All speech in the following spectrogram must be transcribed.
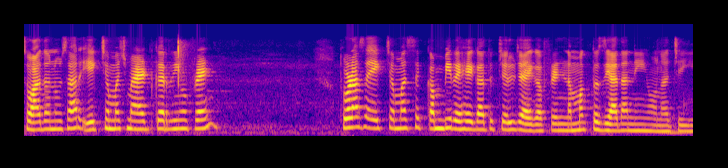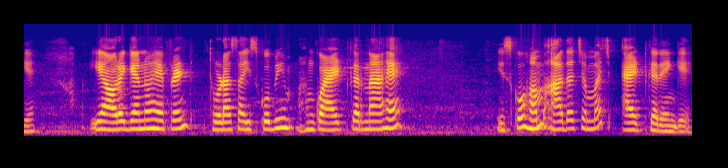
स्वाद अनुसार एक चम्मच मैं ऐड कर रही हूँ फ्रेंड थोड़ा सा एक चम्मच से कम भी रहेगा तो चल जाएगा फ्रेंड नमक तो ज़्यादा नहीं होना चाहिए। ये ऑरेगेनो है फ्रेंड थोड़ा सा इसको भी हमको ऐड करना है। इसको हम आधा चम्मच ऐड करेंगे।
